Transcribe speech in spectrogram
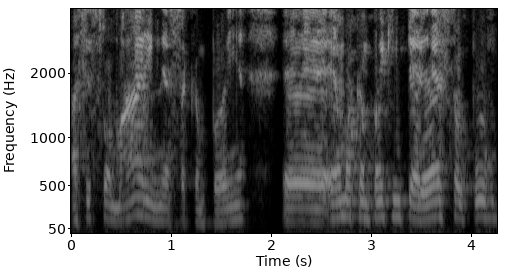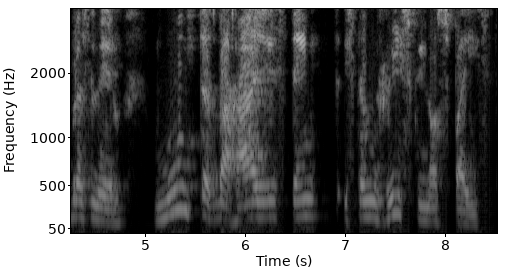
a se somarem nessa campanha. É, é uma campanha que interessa ao povo brasileiro. Muitas barragens têm, estão em risco em nosso país.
